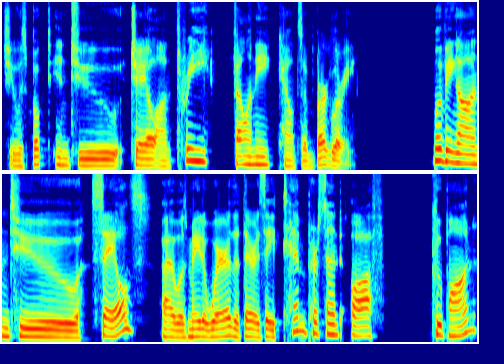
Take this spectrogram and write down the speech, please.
She was booked into jail on three felony counts of burglary. Moving on to sales, I was made aware that there is a 10% off coupon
